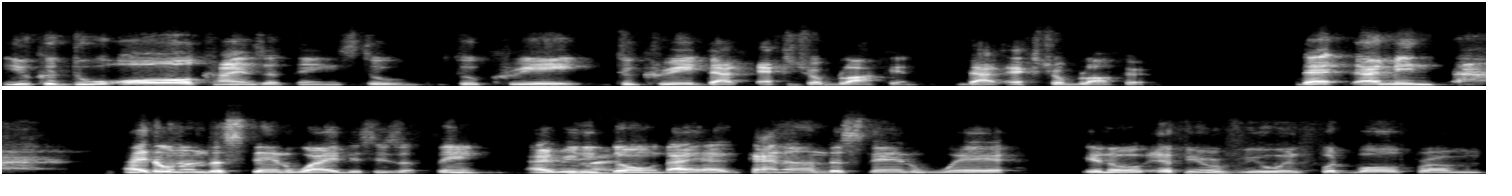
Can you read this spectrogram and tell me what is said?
You could do all kinds of things to to create to create that extra blocking, that extra blocker. That I mean I don't understand why this is a thing. I really right. don't. I, I kind of understand where, you know, if you're viewing football from,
